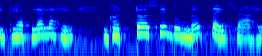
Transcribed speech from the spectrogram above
इथे आपल्याला हे घट्ट असे दुमडत जायचं आहे.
